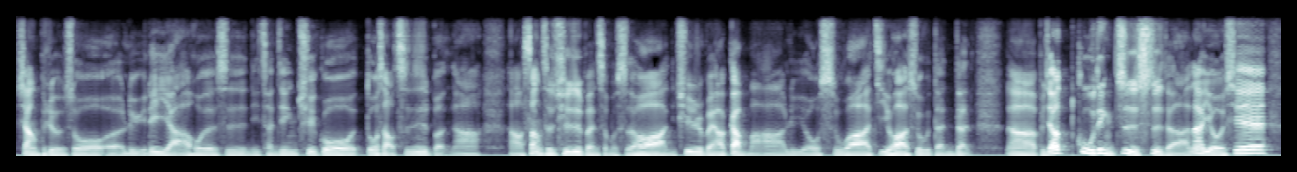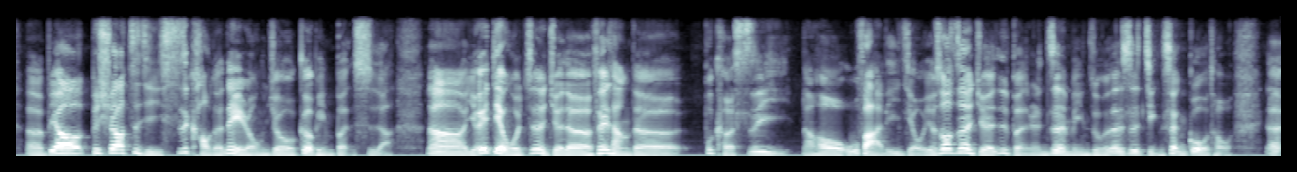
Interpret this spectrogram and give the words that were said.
像譬如说呃履历啊，或者是你曾经去过多少次日本啊，然后上次去日本什么时候啊，你去日本要干嘛，旅游书啊，计划书等等。那比较固定制式的啊，那有些呃比较必须要自己思考的内容就各凭本事啊。那有一点我真的觉得非常的。呃，不可思议，然后无法理解。我有时候真的觉得日本人这个民族真的是谨慎过头。呃，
